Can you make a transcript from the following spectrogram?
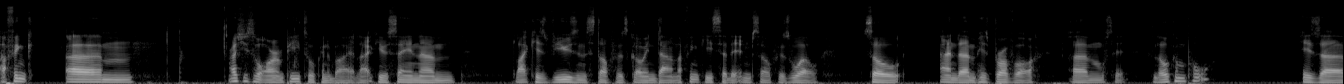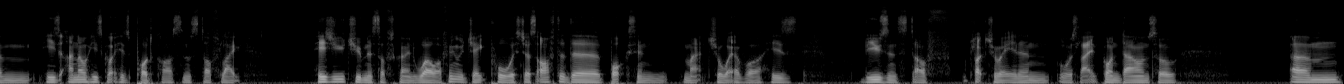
I think um I actually saw RMP talking about it. Like he was saying um like his views and stuff was going down. I think he said it himself as well. So and um his brother um what's it Logan Paul is um he's I know he's got his podcast and stuff like his YouTube and stuff's going well. I think with Jake Paul, it's just after the boxing match or whatever, his views and stuff fluctuated and was like gone down. So, um,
